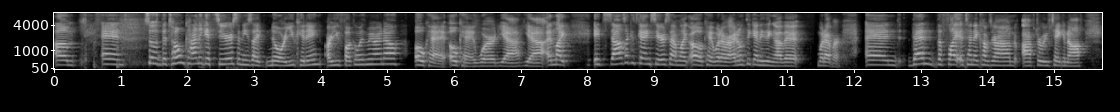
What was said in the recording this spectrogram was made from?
Um and so the tone kind of gets serious and he's like no are you kidding? Are you fucking with me right now? Okay okay word yeah yeah. And like it sounds like it's getting serious and I'm like oh okay whatever I don't think anything of it whatever. And then the flight attendant comes around after we've taken off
